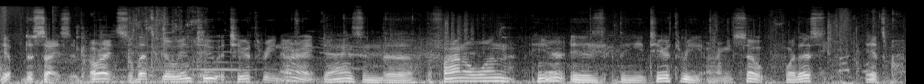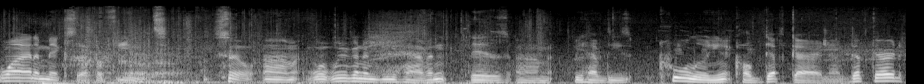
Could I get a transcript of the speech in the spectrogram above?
Yep, decisive. Alright, so let's go into a tier 3 now. Alright guys, and the, the final one here is the tier 3 army. So, for this, it's quite a mix-up of units. So, um, what we're going to be having is, um, we have these cool little unit called Depth Guard. Now, Depth Guard,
